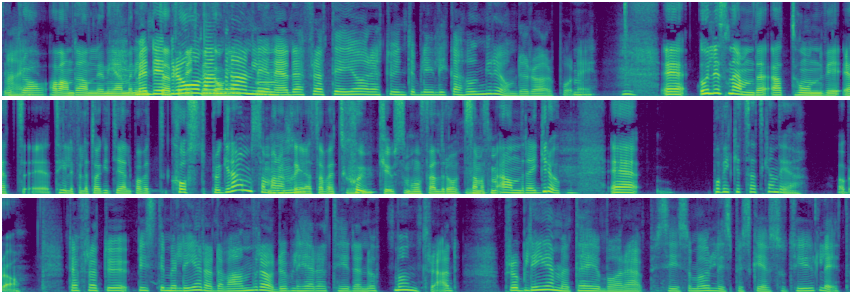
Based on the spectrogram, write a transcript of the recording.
Det är nej. bra av andra anledningar men, men inte det är bra av andra anledningar mm. därför att det gör att du inte blir lika hungrig om du rör på dig. Mm. Eh, Ullis nämnde att hon vid ett eh, tillfälle tagit hjälp av ett kostprogram som mm. arrangerats av ett mm. sjukhus som hon följde då tillsammans med andra i grupp. Eh, på vilket sätt kan det vara bra? Därför att du blir stimulerad av andra och du blir hela tiden uppmuntrad. Problemet är ju bara, precis som Ullis beskrev så tydligt,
